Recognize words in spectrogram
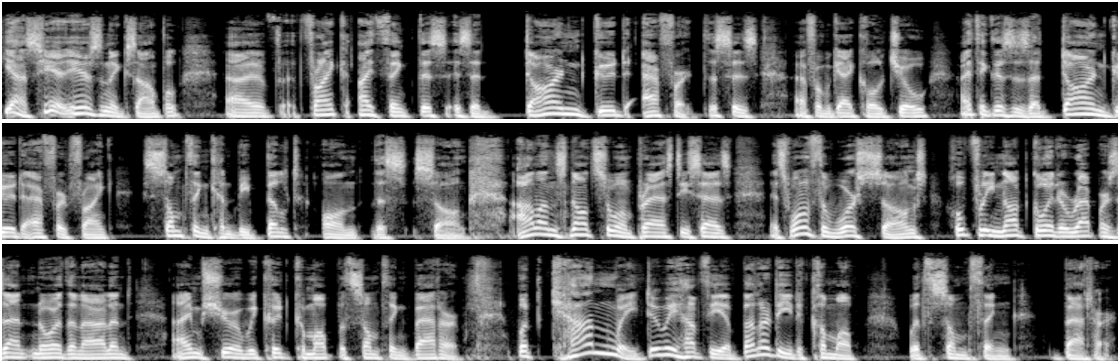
Yes, here, here's an example. Uh, Frank, I think this is a darn good effort. This is uh, from a guy called Joe. I think this is a darn good effort, Frank. Something can be built on this song. Alan's not so impressed. He says it's one of the worst songs. Hopefully, not going to represent Northern Ireland. I'm sure we could come up with something better. But can we? Do we have the ability to come up with something better?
